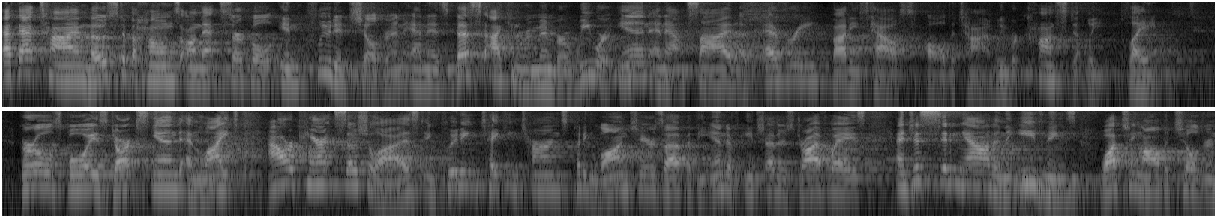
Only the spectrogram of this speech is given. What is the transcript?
At that time, most of the homes on that circle included children, and as best I can remember, we were in and outside of everybody's house all the time. We were constantly playing. Girls, boys, dark skinned and light, our parents socialized, including taking turns putting lawn chairs up at the end of each other's driveways and just sitting out in the evenings watching all the children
